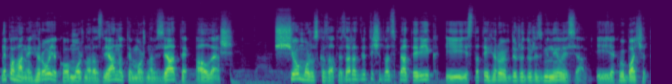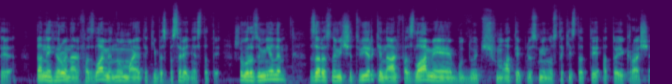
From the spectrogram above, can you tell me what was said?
Непоганий герой, якого можна розглянути, можна взяти, але ж. Що можу сказати? Зараз 2025 рік, і стати героїв дуже-дуже змінилися. І як ви бачите, даний герой на альфа-зламі ну, має такі безпосередні стати. Щоб ви розуміли, зараз нові четвірки на альфа-зламі будуть мати плюс-мінус такі стати, а то і краще.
